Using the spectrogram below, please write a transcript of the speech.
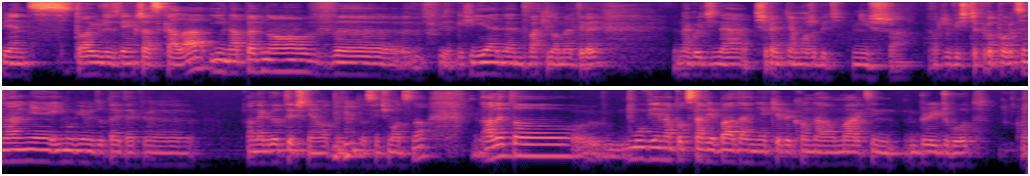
Więc to już jest większa skala i na pewno w, w jakieś 1-2 km na godzinę średnia może być niższa. Oczywiście proporcjonalnie i mówimy tutaj tak anegdotycznie o tym -hmm. dosyć mocno, ale to mówię na podstawie badań, jakie wykonał Martin Bridgewood, e,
